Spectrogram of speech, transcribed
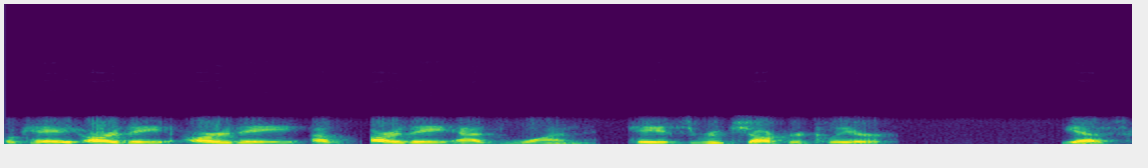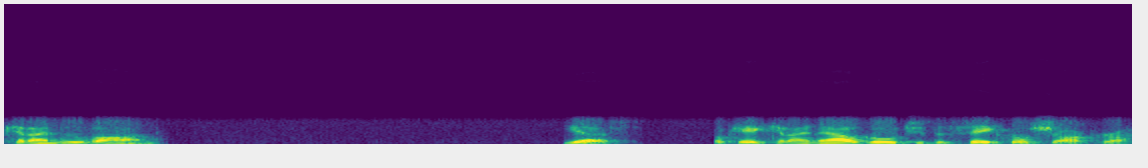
Okay. Are they are they uh, are they as one? Okay. Is the root chakra clear? Yes. Can I move on? Yes. Okay. Can I now go to the sacral chakra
